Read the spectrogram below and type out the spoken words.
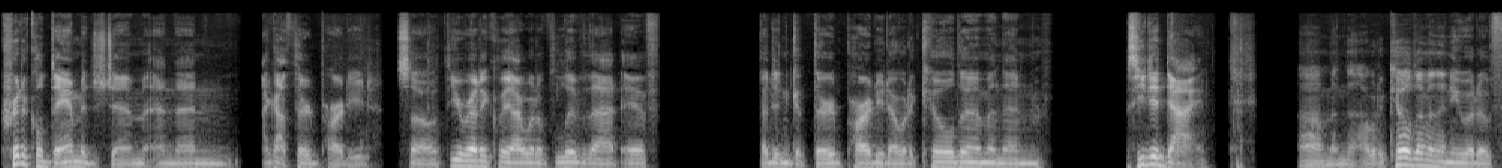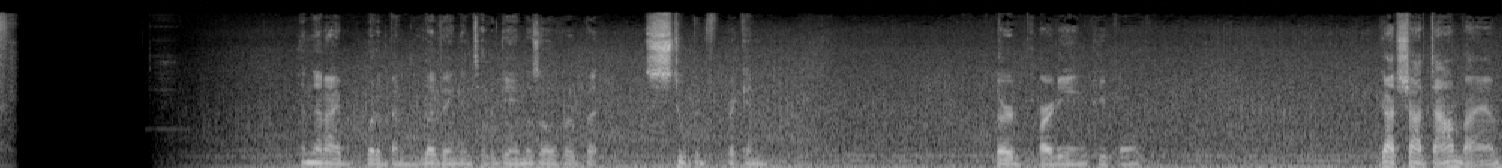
critical damaged him and then I got third partied. So theoretically I would have lived that if I didn't get third partied. I would have killed him and then because he did die. Um and I would have killed him and then he would have and then I would have been living until the game was over, but stupid freaking third partying people. Got shot down by him.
